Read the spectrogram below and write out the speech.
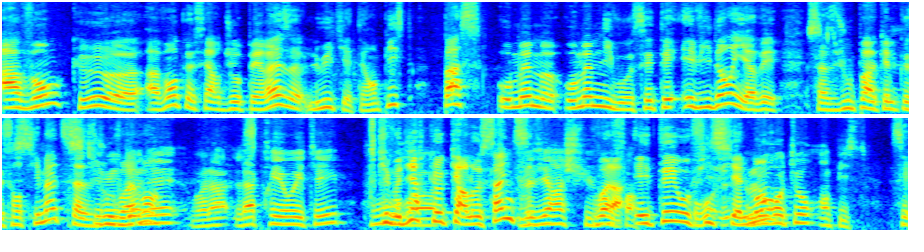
avant que, avant que Sergio Pérez, lui qui était en piste, passe au même, au même niveau. C'était évident, il y avait, ça se joue pas à quelques centimètres, ça se joue vraiment. voilà, la priorité. ce qui veut dire que Carlos Sainz, le virage suivant, voilà, était officiellement le retour en piste. Ce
